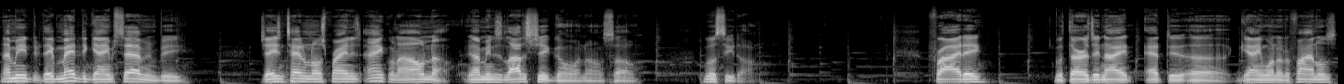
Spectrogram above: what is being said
I mean, they made the game seven, B. Jayson Tatum don't sprain his ankle. I don't know. I mean, there's a lot of shit going on, so we'll see though. Friday, but Thursday night at the uh, game one of the finals,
